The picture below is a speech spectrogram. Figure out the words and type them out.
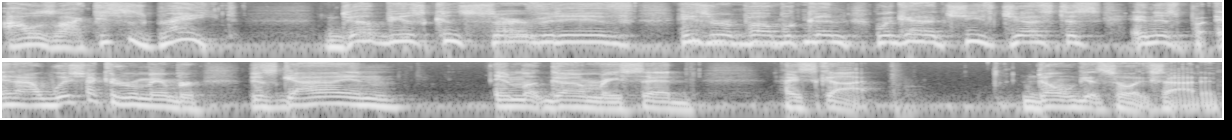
I was like, this is great. W's conservative. He's a Republican. We got a Chief Justice. And this and I wish I could remember this guy in in Montgomery said, Hey Scott, don't get so excited.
